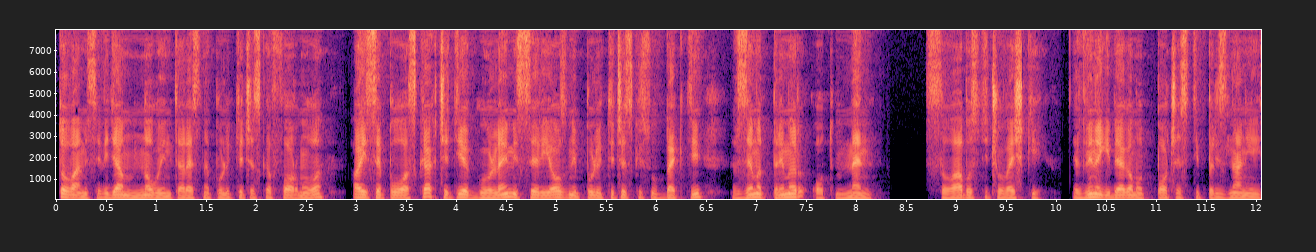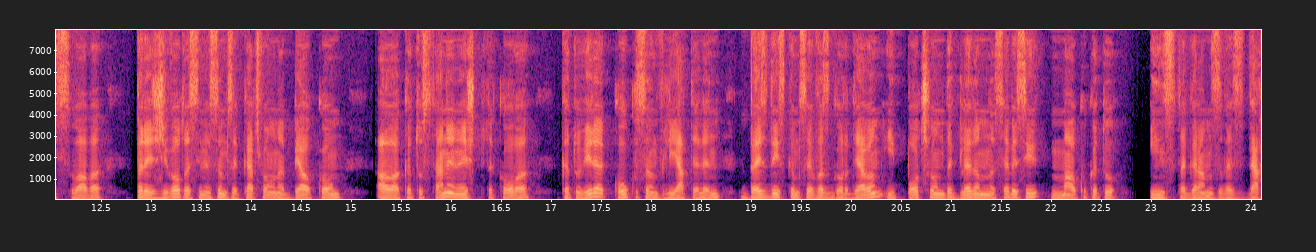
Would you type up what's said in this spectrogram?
Това ми се видя много интересна политическа формула, а и се поласках, че тия големи сериозни политически субекти вземат пример от мен. Слабости човешки. Винаги бягам от почести, признания и слава, през живота си не съм се качвал на бял кон, ала като стане нещо такова, Като видя колко съм влиятелен, без да искам се възгордявам и почвам да гледам на себе си малко като Инстаграм звезда.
